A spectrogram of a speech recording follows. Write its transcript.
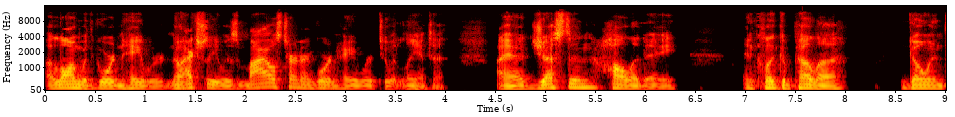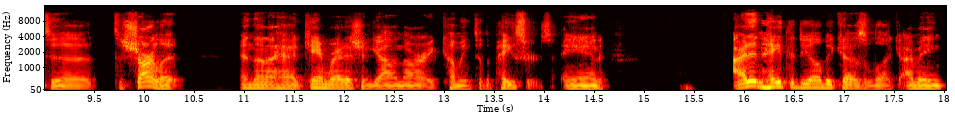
along with gordon hayward. No actually it was miles turner and gordon hayward to atlanta. I had justin holiday and clint Capela going to to Charlotte, and then I had Cam Reddish and Gallinari coming to the Pacers, and I didn't hate the deal because look, I mean,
